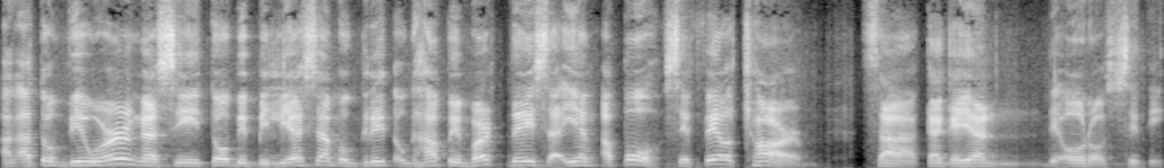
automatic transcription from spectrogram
Ang atong viewer nga si Toby Bilyesa mo greet og happy birthday sa iyang apo si Phil Charm sa Cagayan de Oro City.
